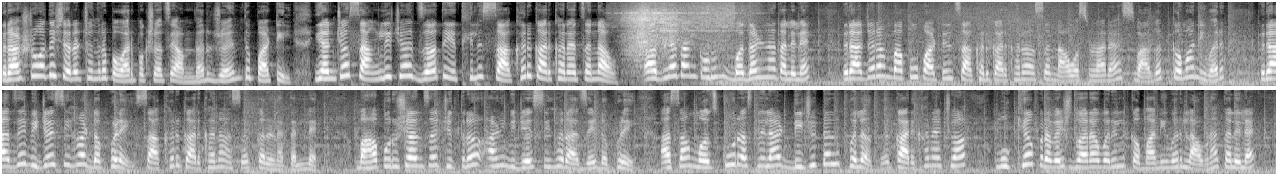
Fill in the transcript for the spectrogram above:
राष्ट्रवादी शरदचंद्र पवार पक्षाचे आमदार जयंत पाटील यांच्या सांगलीच्या जत येथील साखर कारखान्याचं नाव अज्ञातांकडून बदलण्यात आलेलं आहे. राजाराम बापू पाटील साखर कारखाना असं नाव असणाऱ्या स्वागत कमानीवर राजे विजयसिंह डफळे साखर कारखाना असं करण्यात आलेलं आहे. महापुरुषांचं चित्र आणि विजयसिंह राजे डफळे असा मजकूर असलेला डिजिटल फलक कारखान्याच्या मुख्य प्रवेशद्वारावरील कमानीवर लावण्यात आलेला आहे.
